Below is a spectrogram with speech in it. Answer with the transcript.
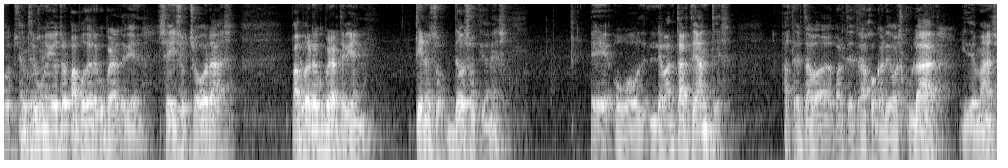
Ocho, entre sí. uno y otro para poder recuperarte bien. 6, 8 horas para poder recuperarte bien. Tienes do- dos opciones. Eh, o levantarte antes, hacer toda la parte de trabajo cardiovascular y demás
